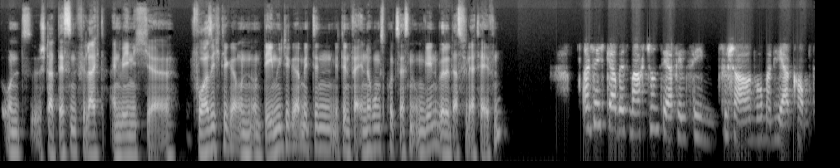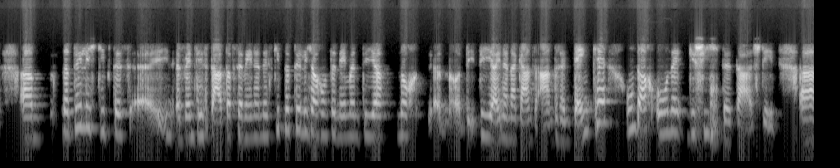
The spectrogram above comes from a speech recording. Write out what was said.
und stattdessen vielleicht ein wenig äh, vorsichtiger und, und demütiger mit den, mit den Veränderungsprozessen umgehen? Würde das vielleicht helfen? Also ich glaube, es macht schon sehr viel Sinn zu schauen, wo man herkommt. Ähm, natürlich gibt es, äh, wenn Sie Startups erwähnen, es gibt natürlich auch Unternehmen, die ja noch, äh, die, die ja in einer ganz anderen Denke und auch ohne Geschichte dastehen. Äh,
